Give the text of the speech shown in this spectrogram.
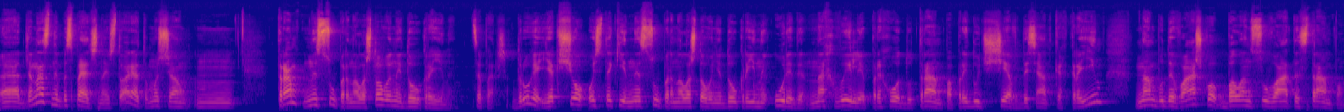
Е, для нас небезпечна історія, тому що. Трамп не супер налаштований до України. Це перше. Друге, якщо ось такі не супер налаштовані до України уряди на хвилі приходу Трампа прийдуть ще в десятках країн, нам буде важко балансувати з Трампом.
